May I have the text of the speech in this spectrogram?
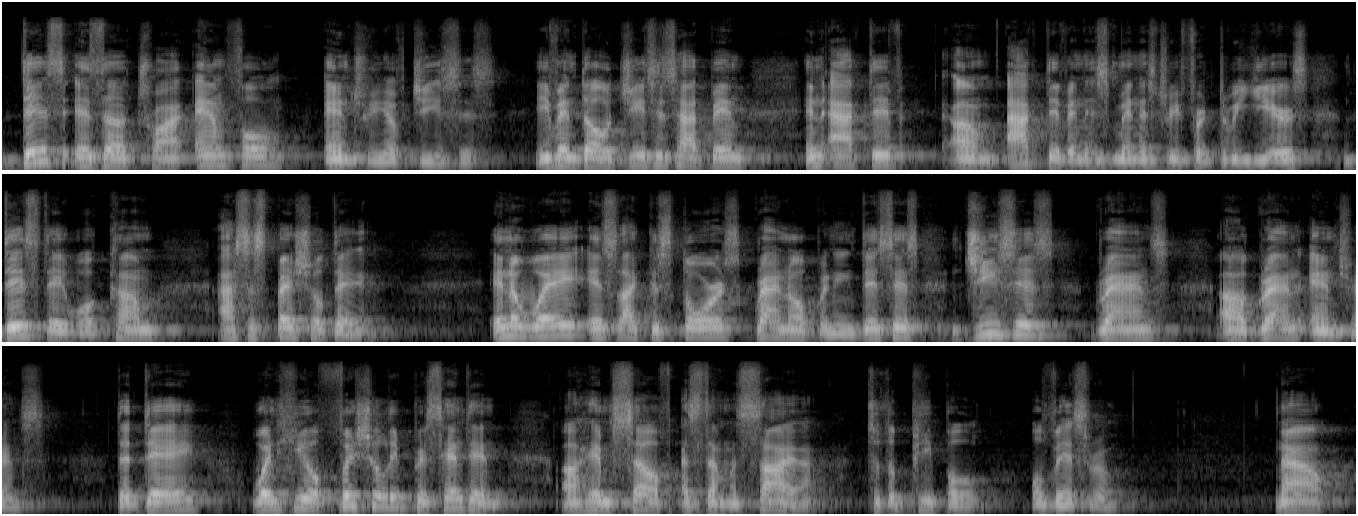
this is a triumphal entry of Jesus. Even though Jesus had been inactive, um, active in his ministry for three years, this day will come as a special day in a way, it's like the store's grand opening. This is Jesus' grand, uh, grand entrance, the day when he officially presented uh, himself as the Messiah to the people of Israel. Now,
